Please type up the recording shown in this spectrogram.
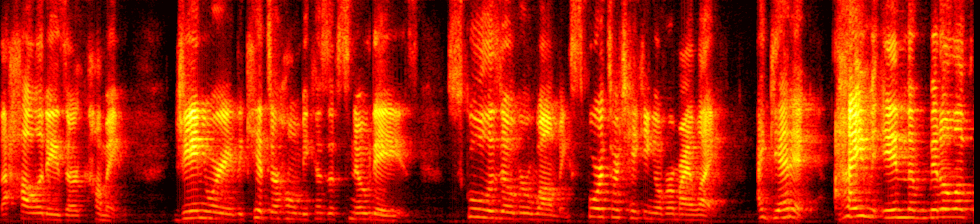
the holidays are coming. January, the kids are home because of snow days. School is overwhelming. Sports are taking over my life. I get it. I'm in the middle of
